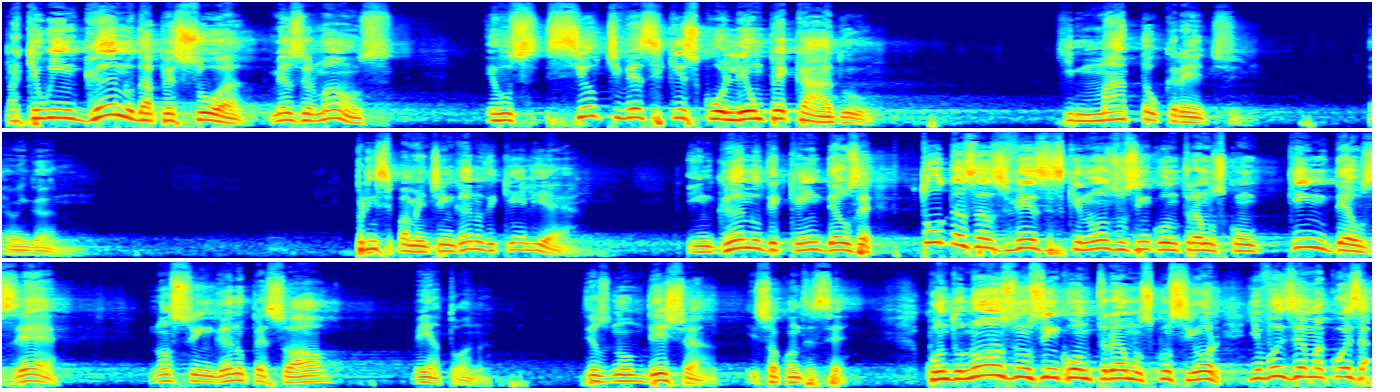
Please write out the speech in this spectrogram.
Para que o engano da pessoa, meus irmãos, eu, se eu tivesse que escolher um pecado que mata o crente, é o engano. Principalmente engano de quem ele é, engano de quem Deus é todas as vezes que nós nos encontramos com quem Deus é, nosso engano pessoal vem à tona. Deus não deixa isso acontecer. Quando nós nos encontramos com o Senhor, e eu vou dizer uma coisa:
